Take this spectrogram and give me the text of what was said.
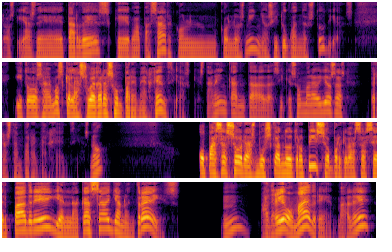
los días de tardes, ¿qué va a pasar con, con, los niños y tú cuando estudias? Y todos sabemos que las suegras son para emergencias, que están encantadas y que son maravillosas, pero están para emergencias, ¿no? O pasas horas buscando otro piso porque vas a ser padre y en la casa ya no entréis. ¿Mm? Padre o madre, ¿vale?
